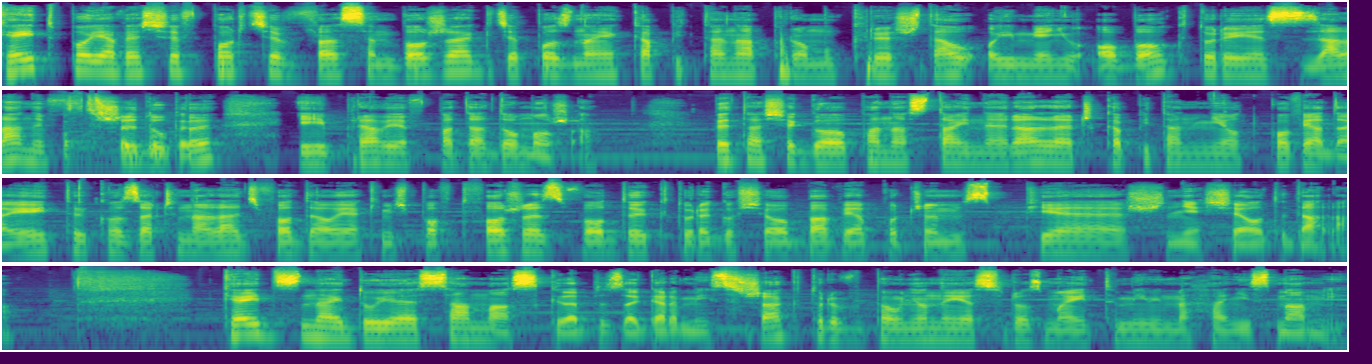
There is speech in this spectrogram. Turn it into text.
Kate pojawia się w porcie w Walsemborze, gdzie poznaje kapitana promu Kryształ o imieniu Obo, który jest zalany w trzy dupy i prawie wpada do morza. Pyta się go o pana Steinera, lecz kapitan nie odpowiada jej, tylko zaczyna lać wodę o jakimś potworze z wody, którego się obawia, po czym spiesznie się oddala. Kate znajduje sama sklep zegarmistrza, który wypełniony jest rozmaitymi mechanizmami.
